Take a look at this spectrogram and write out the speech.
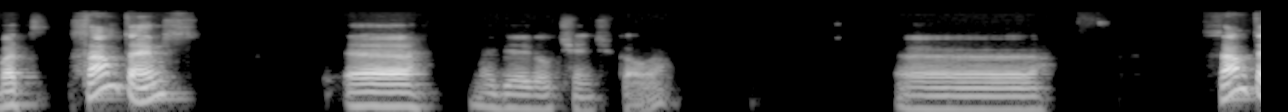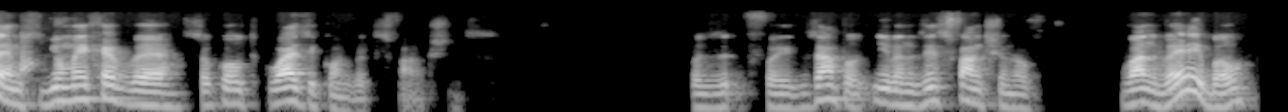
But sometimes uh, maybe I will change color. Uh, sometimes you may have uh, so-called quasi-convex functions. For, the, for example, even this function of one variable,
